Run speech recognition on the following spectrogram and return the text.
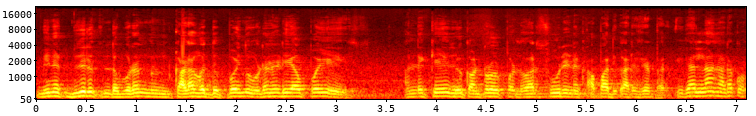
மீன மிதிரத்து இந்த புதன் கடகத்துக்கு போய் இந்த உடனடியாக போய் அந்த கேது கண்ட்ரோல் பண்ணுவார் சூரியனை காப்பாற்றி காட்ட சேர்ப்பார் இதெல்லாம் நடக்கும்.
